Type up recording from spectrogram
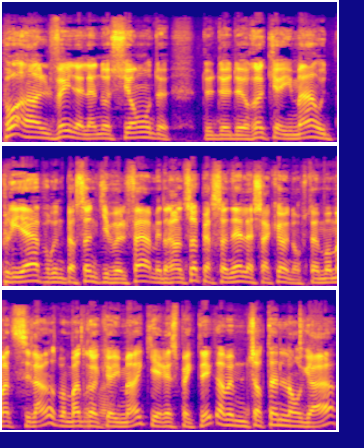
pas enlever la notion de, de, de, recueillement ou de prière pour une personne qui veut le faire, mais de rendre ça personnel à chacun. Donc, c'est un moment de silence, un moment de recueillement qui est respecté quand même une certaine longueur.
